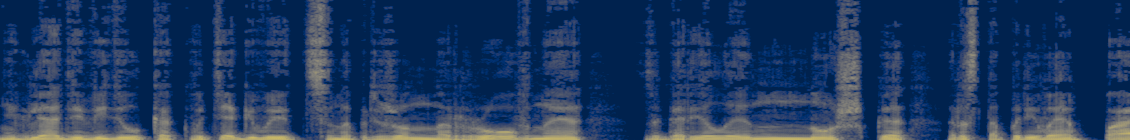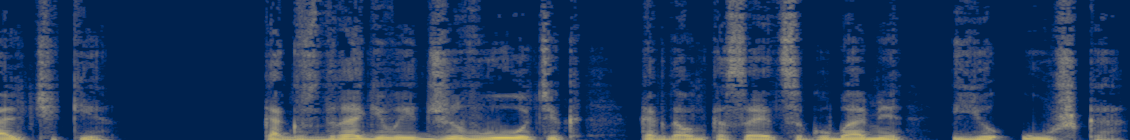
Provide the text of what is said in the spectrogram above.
Не глядя, видел, как вытягивается напряженно ровная, загорелая ножка, растопыривая пальчики, как вздрагивает животик, когда он касается губами ее ушка.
